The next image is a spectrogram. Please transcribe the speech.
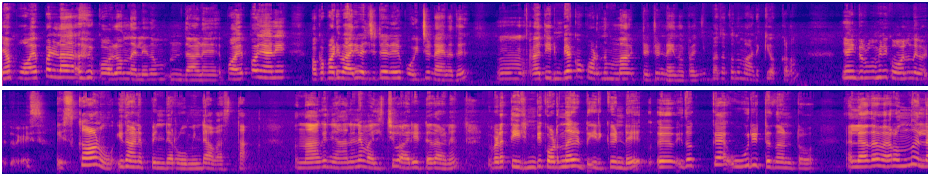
ഞാൻ പോയപ്പോഴുള്ള കോലമൊന്നല്ലേ ഇതും എന്താണ് പോയപ്പോൾ ഞാൻ ഒക്കെ പടി വാരി വലിച്ചിട്ട് പോയിട്ടുണ്ടായിരുന്നത്. തിരുമ്പിയൊക്കെ കൊടുന്ന് ഉമ്മ ഇട്ടിട്ടുണ്ടായിരുന്നു കേട്ടോ. ഇനിയിപ്പോൾ അതൊക്കെ ഒന്ന് മടക്കി വെക്കണം. ഞാൻ എന്റെ റൂമിന് കോലൊന്ന് കാട്ടിത്തരാം ഗൈസ് ഗൈസ് കാണൂ. ഇതാണ് ഇപ്പം എന്റെ റൂമിന്റെ അവസ്ഥ. ഒന്നാകെ ഞാനെന്നെ വലിച്ചു വാരി ഇട്ടതാണ്. ഇവിടെ തിരുമ്പി കൊടുന്ന് ഇരിക്കുന്നുണ്ട്. ഇതൊക്കെ ഊരിട്ടതാണ് കേട്ടോ. അല്ലാതെ വേറെ ഒന്നുമല്ല.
